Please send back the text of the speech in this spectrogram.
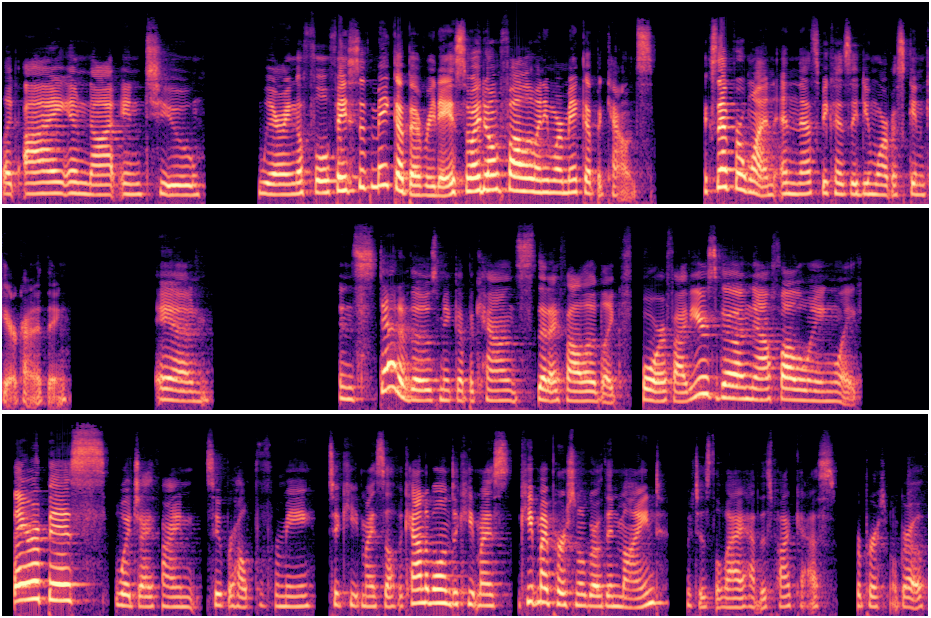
Like, I am not into wearing a full face of makeup every day, so I don't follow any more makeup accounts. Except for one, and that's because they do more of a skincare kind of thing. And instead of those makeup accounts that I followed like four or five years ago, I'm now following like therapists, which I find super helpful for me to keep myself accountable and to keep my keep my personal growth in mind, which is the why I have this podcast for personal growth.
